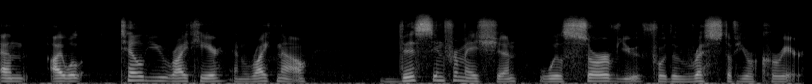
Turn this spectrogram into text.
And I will tell you right here and right now, this information will serve you for the rest of your career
